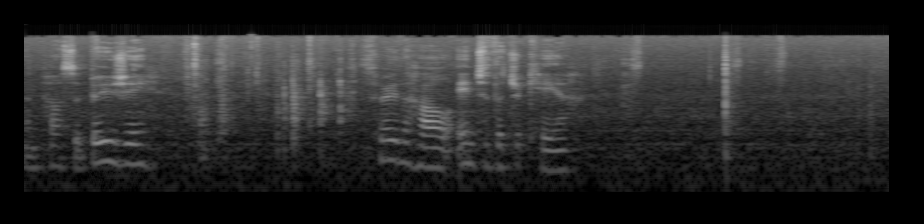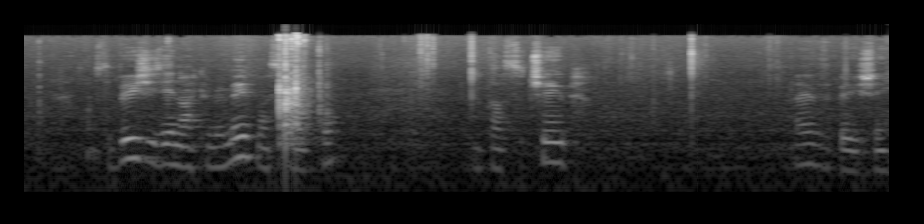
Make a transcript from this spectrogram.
and pass a bougie through the hole into the trachea. Once the bougie's in I can remove my scalpel and pass the tube over the bougie.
